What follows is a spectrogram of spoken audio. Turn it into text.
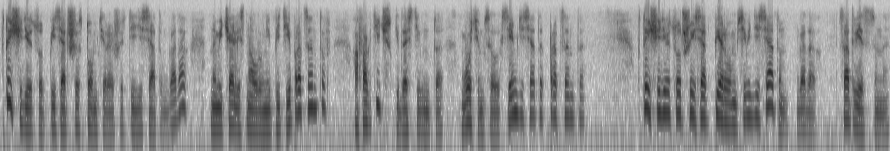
в 1956-60 годах намечались на уровне 5%, а фактически достигнуто 8,7%. В 1961-70 годах, соответственно,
